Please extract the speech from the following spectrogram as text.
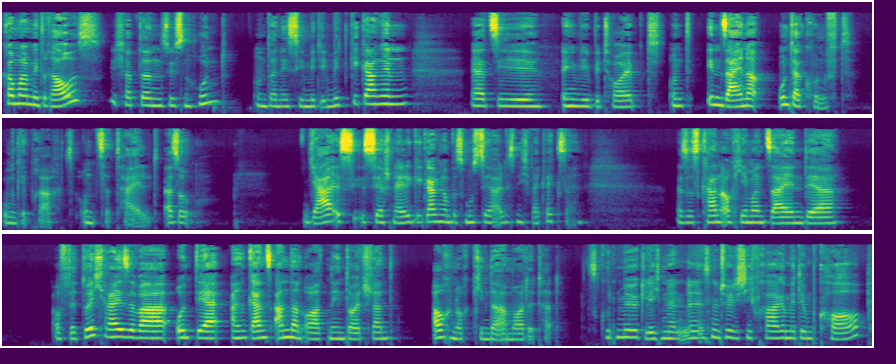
Komm mal mit raus, ich habe da einen süßen Hund. Und dann ist sie mit ihm mitgegangen. Er hat sie irgendwie betäubt und in seiner Unterkunft umgebracht und zerteilt. Also ja, es ist sehr schnell gegangen, aber es musste ja alles nicht weit weg sein. Also es kann auch jemand sein, der auf der Durchreise war und der an ganz anderen Orten in Deutschland auch noch Kinder ermordet hat. ist gut möglich. Dann ist natürlich die Frage mit dem Korb,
